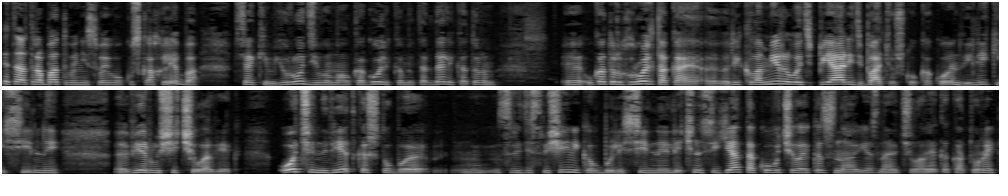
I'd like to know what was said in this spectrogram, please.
Это отрабатывание своего куска хлеба всяким юродивым, алкоголикам и так далее, которым, э, у которых роль такая э, рекламировать, пиарить батюшку, какой он великий, сильный, э, верующий человек – очень редко, чтобы среди священников были сильные личности. Я такого человека знаю. Я знаю человека, который,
